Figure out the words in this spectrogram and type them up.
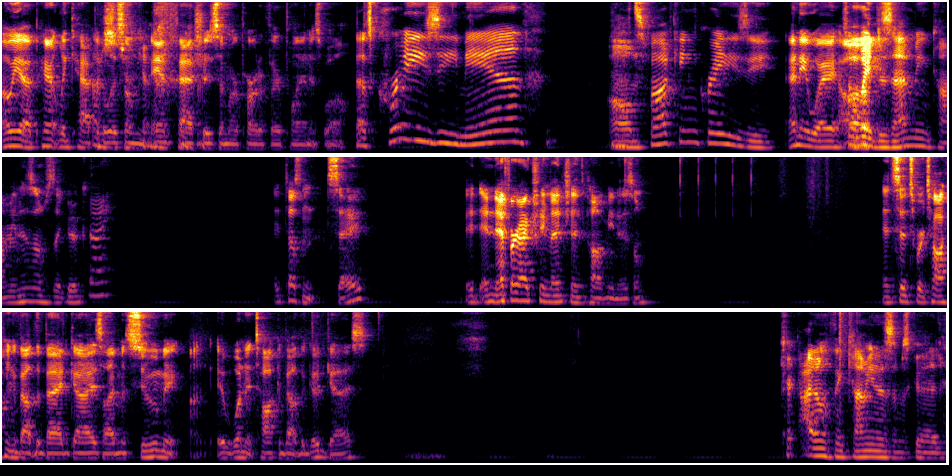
Oh yeah, apparently capitalism and fascism are part of their plan as well. That's crazy, man. Um, That's fucking crazy. Anyway, So uh, wait, does that mean communism's the good guy? it doesn't say. It, it never actually mentioned communism. And since we're talking about the bad guys, I'm assuming it wouldn't talk about the good guys. I don't think communism's good.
